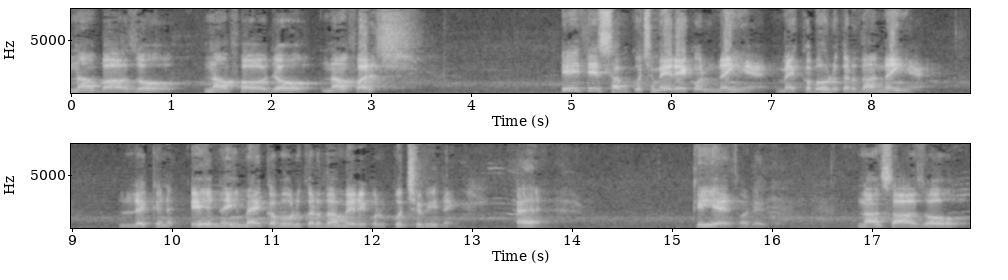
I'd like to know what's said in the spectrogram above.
ਨਾ ਬਾਜ਼ੋ, ਨਾ ਫੌਜੋ, ਨਾ ਫਰਸ਼। ਇਹ ਤੇ ਸਭ ਕੁਝ ਮੇਰੇ ਕੋਲ ਨਹੀਂ ਹੈ, ਮੈਂ ਕਬੂਲ ਕਰਦਾ ਨਹੀਂ ਹੈ। ਲੇਕਿਨ ਇਹ ਨਹੀਂ ਮੈਂ ਕਬੂਲ ਕਰਦਾ, ਮੇਰੇ ਕੋਲ ਕੁਝ ਵੀ ਨਹੀਂ ਹੈ। ਕੀ ਹੈ ਤੁਹਾਡੇ ਕੋਲ? ਨਾ ਸਾਜ਼ੋ,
